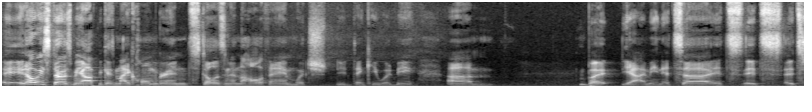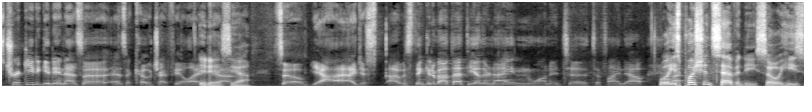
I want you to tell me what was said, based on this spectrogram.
It always throws me off because Mike Holmgren still isn't in the Hall of Fame, which you'd think he would be. Um, but yeah, I mean it's uh, it's it's it's tricky to get in as a as a coach. I feel like it is. Uh, yeah. So yeah, I just I was thinking about that the other night and wanted to, to find out. Well, he's pushing seventy, so he's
